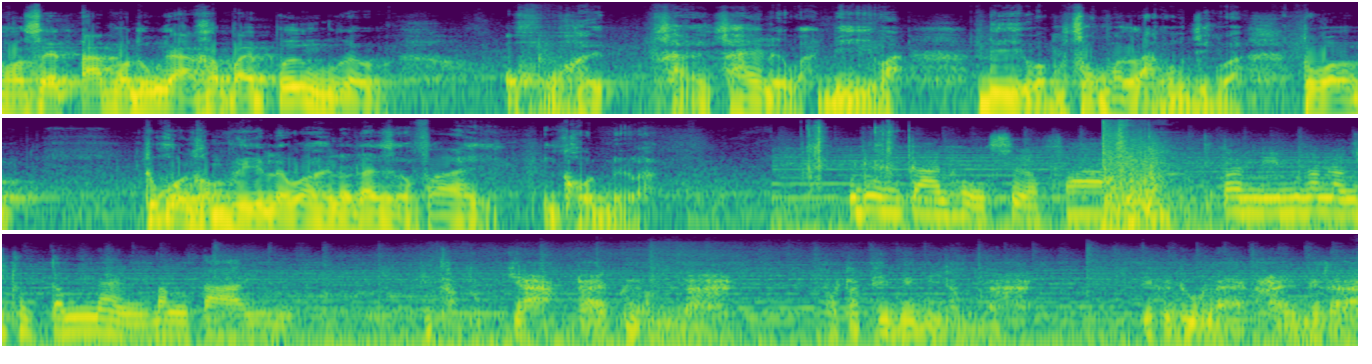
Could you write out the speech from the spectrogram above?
พอเซตอัพพอทุกอย่างเข้าไปปึ้งแบบโอ้โหเฮ้ยใช่ใช่เลยว่ะดีว่ะ ดีว่ะมันทรงพลังจริงว่ะ ตัวทุกคนคอมพลีทเลยว่าให้เราได้เสือฝ้ายอีกคนหนึ่งละอุดมการณ์ของเสือฟ้าตอนนี้มันกำลังถูกตำแหน่งบังตาอยู่ พี่ทำทุกอย่างได้เพื่ออำนาจ เพราะถ้าพี่ไม่มีอำนาจ พี่ก็ดูแลใครไม่ได้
